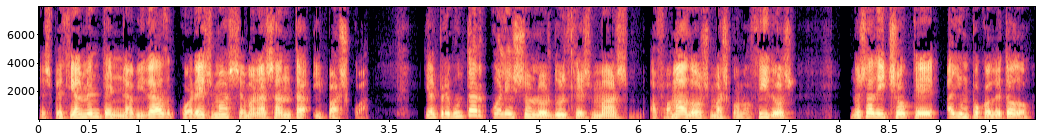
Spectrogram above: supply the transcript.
especialmente en Navidad, Cuaresma, Semana Santa y Pascua. Y al preguntar cuáles son los dulces más afamados, más conocidos, nos ha dicho que hay un poco de todo.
